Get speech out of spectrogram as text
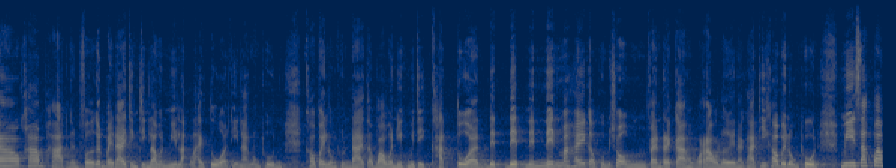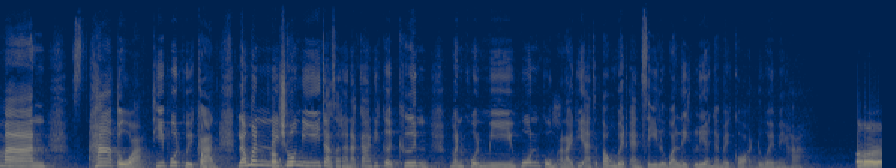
ก้าวข้ามผ่านเงินเฟ้อกันไปได้จริง ๆ แล้วมันมีหลากหลายตัวที่นักลงทุนเข้าไปลงทุนได้ แต่ว่าวันนี้คุณวิจิตคัดตัวเด็ดๆ เน้นๆ มาให้กับคุณผู้ชมแฟนรายการของเราเลยนะคะ ที่เข้าไปลงทุนมีสักประมาณ 5 ตัวที่พูดคุยกัน แล้วมันในช่วงนี้จากสถานการณ์ที่เกิดขึ้น มันควรมีหุ้นกลุ่มอะไรที่อาจจะต้องเวทแอนซีหรือว่าหลีกเลี่ยงกันไปก่อนด้วยไหมคะเอ่อ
